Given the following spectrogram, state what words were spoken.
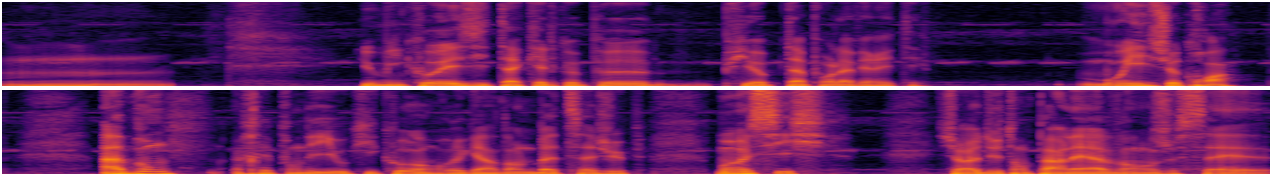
Hmm. Yumiko hésita quelque peu, puis opta pour la vérité. Oui, je crois. Ah bon répondit Yukiko en regardant le bas de sa jupe. Moi aussi. J'aurais dû t'en parler avant, je sais.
